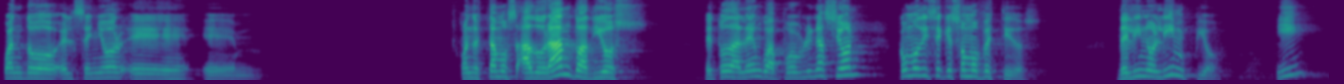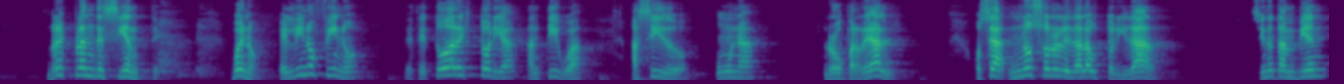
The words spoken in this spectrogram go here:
Cuando el Señor, eh, em, cuando estamos adorando a Dios de toda lengua, pueblo y nación, ¿cómo dice que somos vestidos? De lino limpio y resplandeciente. Bueno, el lino fino, desde toda la historia antigua, ha sido una ropa real. O sea, no solo le da la autoridad, sino también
